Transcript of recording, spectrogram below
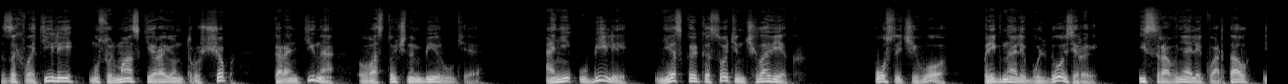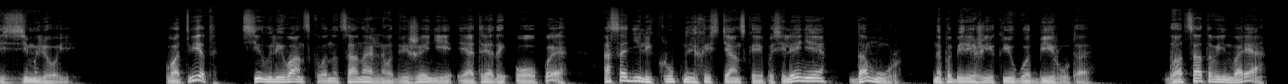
захватили мусульманский район трущоб карантина в Восточном Бейруте. Они убили несколько сотен человек, после чего пригнали бульдозеры и сравняли квартал с землей. В ответ силы ливанского национального движения и отряды ООП осадили крупное христианское поселение Дамур на побережье к югу от Бейрута. 20 января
